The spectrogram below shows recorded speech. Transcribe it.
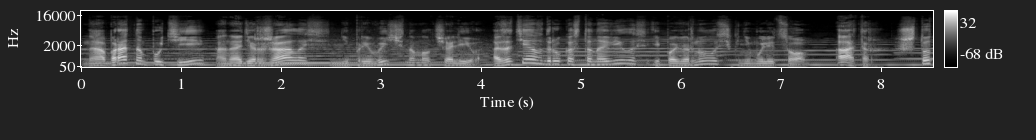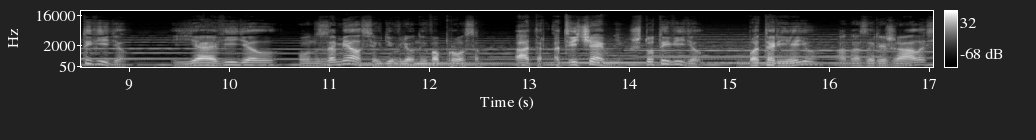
На обратном пути она держалась непривычно молчаливо, а затем вдруг остановилась и повернулась к нему лицом. «Атер, что ты видел?» «Я видел...» Он замялся, удивленный вопросом. «Атер, отвечай мне, что ты видел?» «Батарею?» Она заряжалась.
